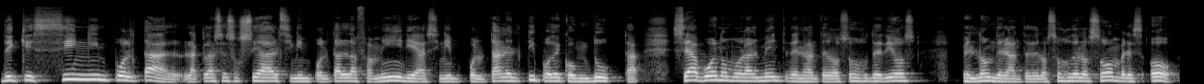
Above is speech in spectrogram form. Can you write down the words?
de que sin importar la clase social, sin importar la familia, sin importar el tipo de conducta, sea bueno moralmente delante de los ojos de Dios, perdón, delante de los ojos de los hombres, o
